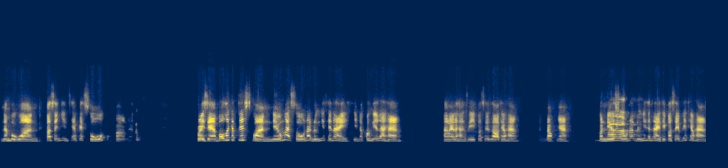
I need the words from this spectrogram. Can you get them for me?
Number one, con sẽ nhìn xem cái số của con. Đó. For example, look at this one. Nếu mà số nó đứng như thế này thì nó có nghĩa là hàng. Hàng này là hàng gì? Con sẽ dò theo hàng, hàng dọc nha. Còn nếu số nó đứng như thế này thì con sẽ viết theo hàng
